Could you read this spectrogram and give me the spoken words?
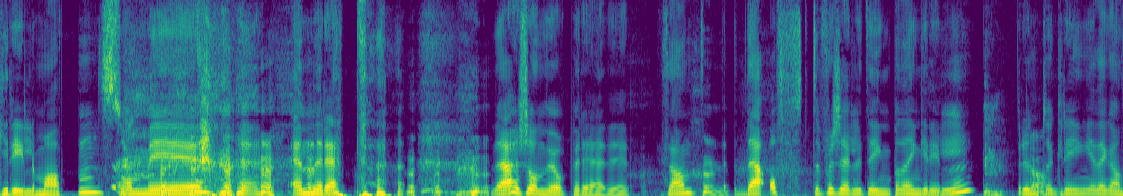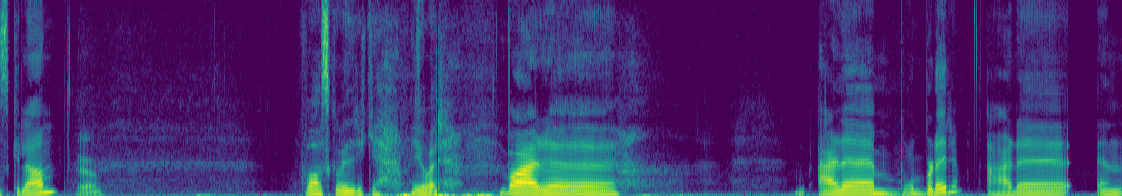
grillmaten som i en rett. det er sånn vi opererer. Ikke sant? Det er ofte forskjellige ting på den grillen rundt Ja. omkring i det ganske land. Ja. Hva skal vi drikke i år? Hva er det Er det bobler? Er det en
